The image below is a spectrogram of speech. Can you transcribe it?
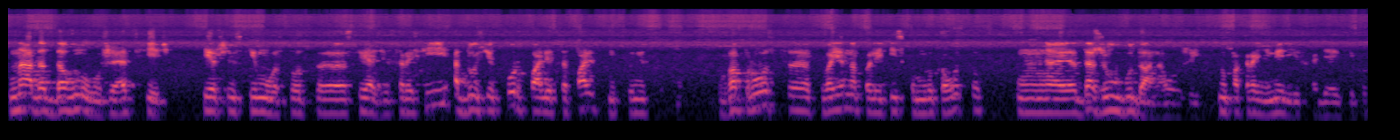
Надо давно уже отсечь Керченский мост от связи с Россией, а до сих пор палец о палец никто не стукнул. Вопрос э, к военно-политическому руководству э, даже у Буданова уже. Ну, по крайней мере, исходя из его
